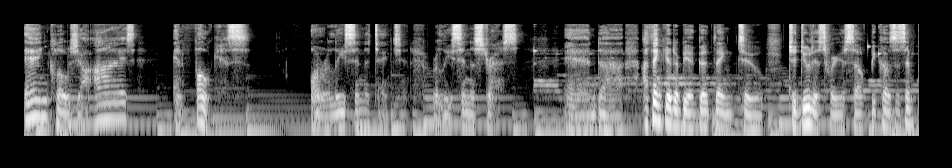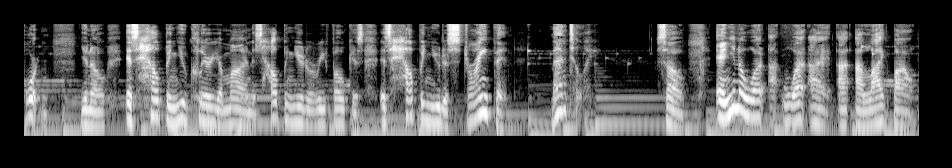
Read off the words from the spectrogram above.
in, close your eyes and focus on releasing the tension, releasing the stress. And uh, I think it'll be a good thing to to do this for yourself because it's important. You know, it's helping you clear your mind. It's helping you to refocus. It's helping you to strengthen mentally. So, and you know what? I, what I, I I like about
